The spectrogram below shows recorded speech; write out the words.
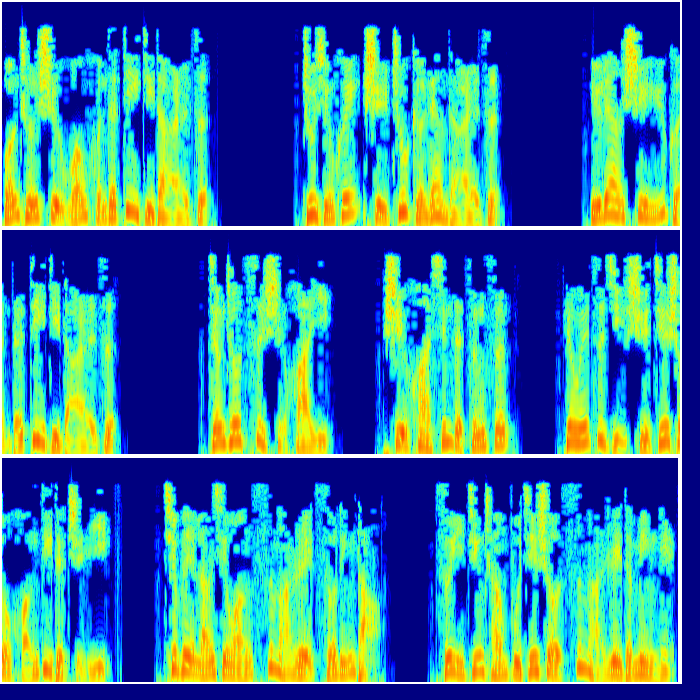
王成是王浑的弟弟的儿子，朱寻辉是诸葛亮的儿子，宇亮是于衮的弟弟的儿子。江州刺史华义是华歆的曾孙，认为自己是接受皇帝的旨意，却被琅邪王司马睿所领导，所以经常不接受司马睿的命令。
